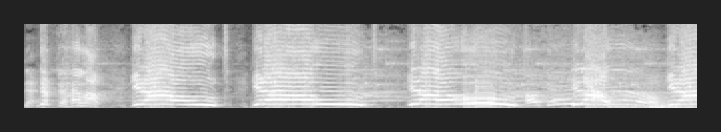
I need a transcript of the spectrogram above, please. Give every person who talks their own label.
Speaker 1: Get the hell out! Get out! Get out! Get out!
Speaker 2: Okay.
Speaker 1: Get out!
Speaker 2: Yeah.
Speaker 1: Get out!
